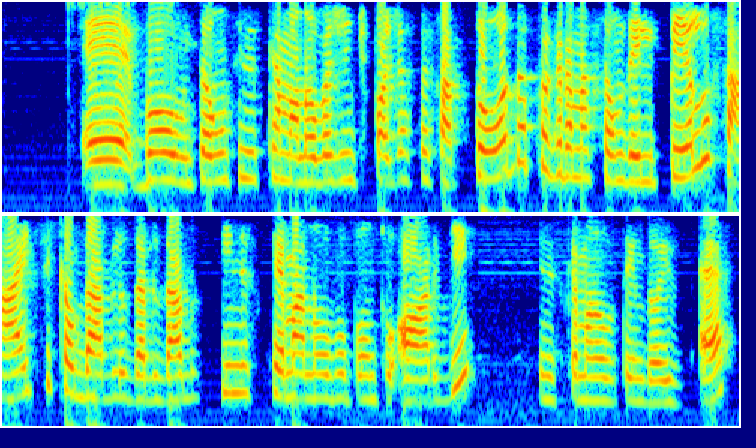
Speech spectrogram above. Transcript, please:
É, bom, então o Cine Esquema Novo a gente pode acessar toda a programação dele pelo site, que é o www.cinesquemanovo.org. Cine Esquema Novo tem dois S,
